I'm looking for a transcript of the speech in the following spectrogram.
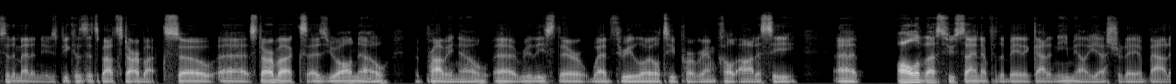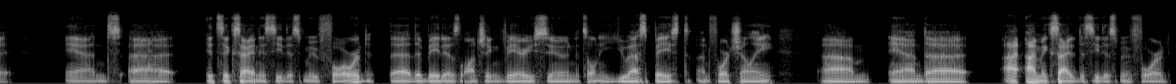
to the meta news because it's about Starbucks. So, uh, Starbucks, as you all know, probably know, uh, released their Web3 loyalty program called Odyssey. Uh, all of us who signed up for the beta got an email yesterday about it. And uh, it's exciting to see this move forward. The the beta is launching very soon. It's only U.S. based, unfortunately, um, and uh, I, am excited to see this move forward.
